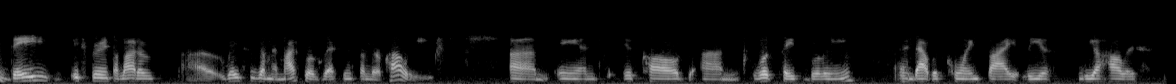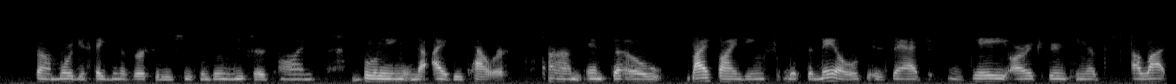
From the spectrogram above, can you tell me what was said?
they experience a lot of uh, racism and microaggressions from their colleagues. Um, and it's called um, workplace bullying, and that was coined by Leah, Leah Hollis from Morgan State University. She's been doing research on bullying in the ivory tower. Um, and so my findings with the males is that they are experiencing it a lot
